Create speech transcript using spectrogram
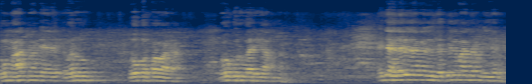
ఓ మహాత్మ అంటే ఎవరు? ఓ గొప్పవాడ? ఓ గురువారిగా అన్నాడు. అయితే అదేవిధంగా నువ్వు చెప్పింది మాత్రం నిజమే.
